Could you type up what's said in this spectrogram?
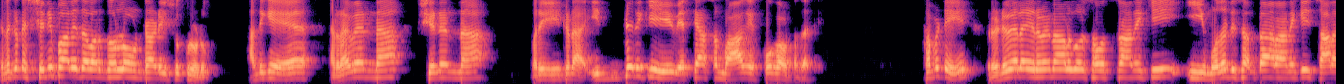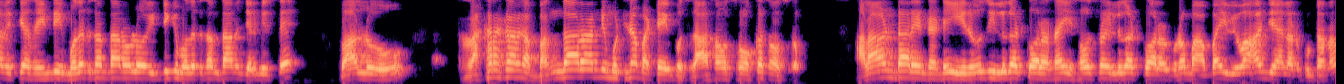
ఎందుకంటే శని పాలిత వర్గంలో ఉంటాడు ఈ శుక్రుడు. అందుకే రవెన్న శనన్న మరి ఇక్కడ ఇద్దరికి వ్యత్యాసం బాగా ఎక్కువగా ఉంటుందండి. కాబట్టి రెండు వేల ఇరవై నాలుగో సంవత్సరానికి ఈ మొదటి సంతానానికి చాలా వ్యత్యాసం. ఇంటి మొదటి సంతానంలో ఇంటికి మొదటి సంతానం జన్మిస్తే వాళ్ళు రకరకాలుగా బంగారాన్ని ముట్టినా మట్టి అయిపోతుంది. ఆ సంవత్సరం ఒక్క సంవత్సరం. అలా అంటారు ఏంటంటే ఈ రోజు ఇల్లు కట్టుకోవాలన్నా ఈ సంవత్సరం ఇల్లు కట్టుకోవాలనుకున్నా మా అబ్బాయి వివాహం చేయాలనుకుంటాను.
